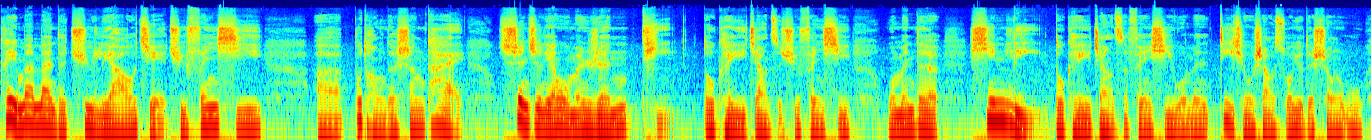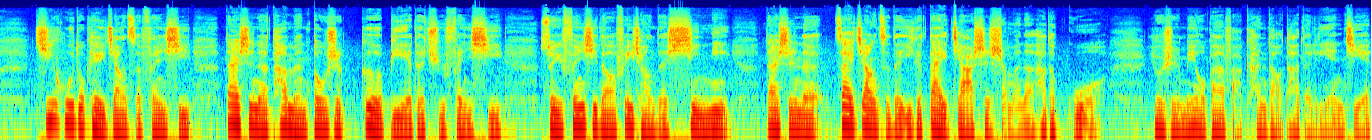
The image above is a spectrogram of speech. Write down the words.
可以慢慢的去了解、去分析，呃，不同的生态，甚至连我们人体都可以这样子去分析，我们的心理都可以这样子分析，我们地球上所有的生物几乎都可以这样子分析，但是呢，他们都是个别的去分析，所以分析到非常的细腻。但是呢，在这样子的一个代价是什么呢？它的果又是没有办法看到它的连接，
